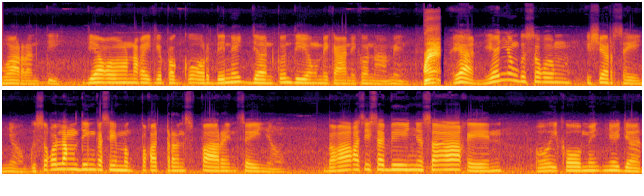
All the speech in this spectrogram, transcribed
warranty. Hindi ako nakikipag-coordinate dyan, kundi yung mekaniko namin. Ayan, yan yung gusto kong i-share sa inyo. Gusto ko lang din kasi magpaka-transparent sa inyo. Baka kasi sabihin nyo sa akin, o i-comment nyo dyan,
